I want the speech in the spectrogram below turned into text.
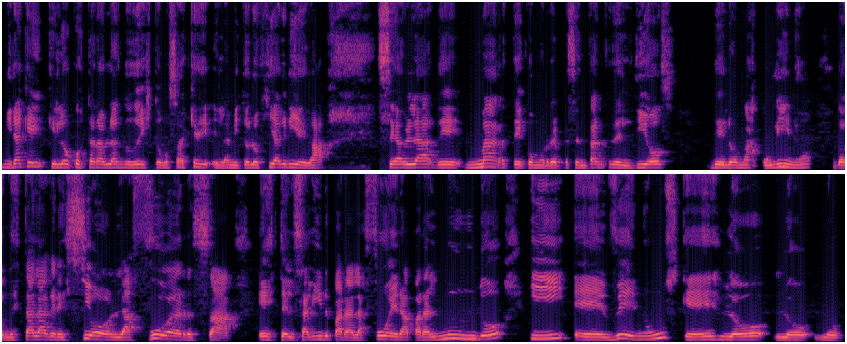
mirá qué, loco estar hablando de esto. Vos sabés que en la mitología griega se habla de Marte como representante del dios de lo masculino, donde está la agresión, la fuerza, este, el salir para la afuera, para el mundo, y eh, Venus, que es lo, lo, lo,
